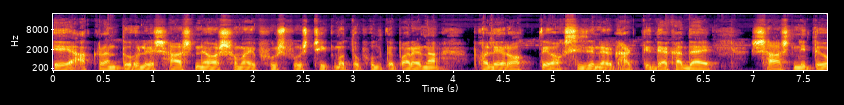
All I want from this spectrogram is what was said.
এ আক্রান্ত হলে শ্বাস নেওয়ার সময় ফুসফুস ঠিকমতো ফুলতে পারে না, ফলে রক্তে অক্সিজেনের ঘাটতি দেখা দেয়। শ্বাস নিতেও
